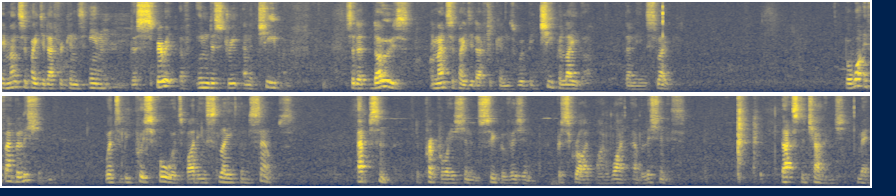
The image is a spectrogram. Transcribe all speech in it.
emancipated Africans in the spirit of industry and achievement, so that those emancipated Africans would be cheaper labour than the enslaved. But what if abolition were to be pushed forwards by the enslaved themselves? absent the preparation and supervision prescribed by white abolitionists. That's the challenge met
